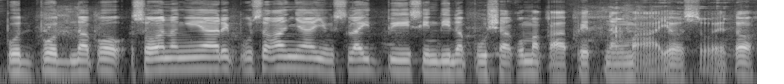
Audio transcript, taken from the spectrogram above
pudpud na po. So, ang nangyayari po sa kanya, yung slide piece, hindi na po siya kumakapit ng maayos. So, ito.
